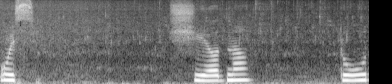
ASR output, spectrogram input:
Ось ще одна. Тут.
